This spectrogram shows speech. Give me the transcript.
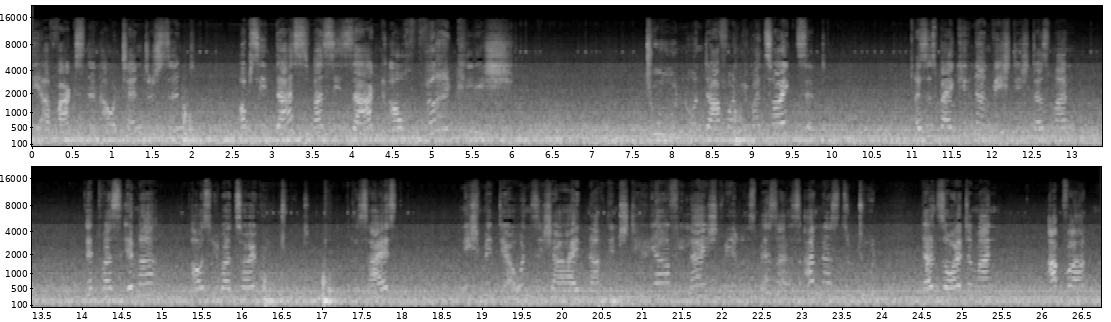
die Erwachsenen authentisch sind, ob sie das, was sie sagen, auch wirklich tun und davon überzeugt sind. Es ist bei Kindern wichtig, dass man etwas immer aus Überzeugung tut. Das heißt, nicht mit der Unsicherheit nach dem Stil, ja, vielleicht wäre es besser, es anders zu tun, dann sollte man abwarten,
